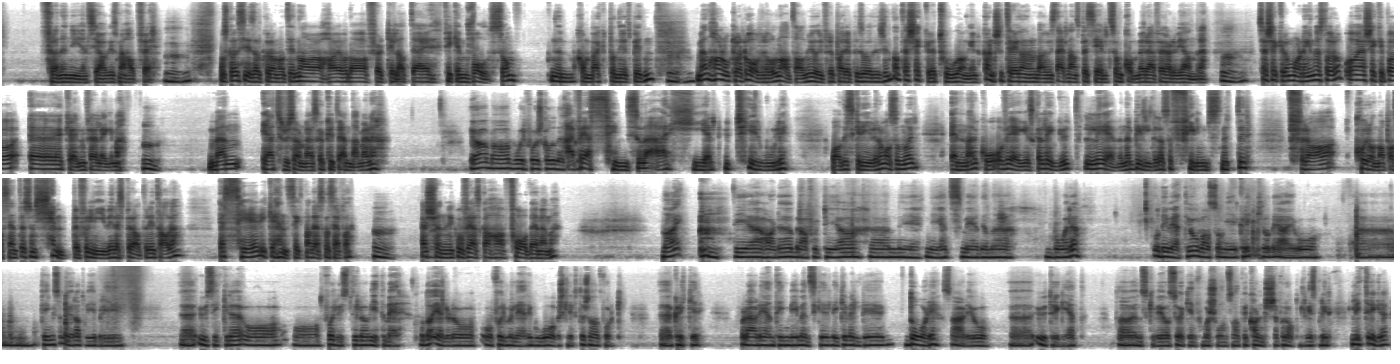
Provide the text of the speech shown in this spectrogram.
fra det nyhetsjaget som jeg har hatt før. Mhm. Nå skal det sies at Koronatiden har, har jo da ført til at jeg fikk en voldsom comeback på nyhetsbiten, Mhm. men har nå klart å overholde den avtalen vi gjorde for et par episoder siden, at jeg sjekker det to ganger, kanskje tre ganger om dagen hvis det er et eller annet spesielt som kommer, og jeg får høre det via andre. Mhm. Så jeg sjekker om morgenen når jeg står opp, og jeg sjekker på eh, kvelden før jeg legger meg. Mm. Men jeg tror søren meg jeg skal kutte enda mer ned. ja hva, hvorfor skal du det? Nei, for jeg syns jo det er helt utrolig hva de skriver om. Altså når NRK og VG skal legge ut levende bilder, altså filmsnutter, fra koronapasienter som kjemper for livet i respirator i Italia Jeg ser ikke hensikten av at jeg skal se på det. Mm. Jeg skjønner ikke hvorfor jeg skal ha, få det med meg. Nei, de har det bra for tida, eh, ny, nyhetsmediene våre. Og de vet jo hva som gir klikk, og det er jo eh, ting som gjør at vi blir usikre og, og får lyst til å vite mer. Og da gjelder det å, å formulere gode overskrifter, sånn at folk eh, klikker. For er det en ting vi mennesker liker veldig dårlig, så er det jo eh, utrygghet. Da ønsker vi å søke informasjon sånn at vi kanskje forhåpentligvis blir litt tryggere.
